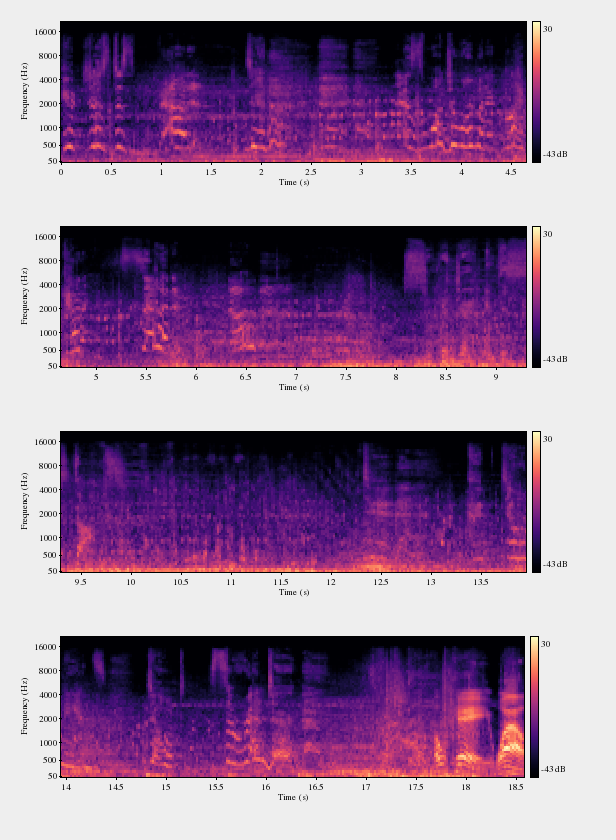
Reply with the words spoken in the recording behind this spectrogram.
You're just as bad as Wonder Woman and Black Cat said. Surrender and this stops. Kryptonians, don't surrender. Okay, wow.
